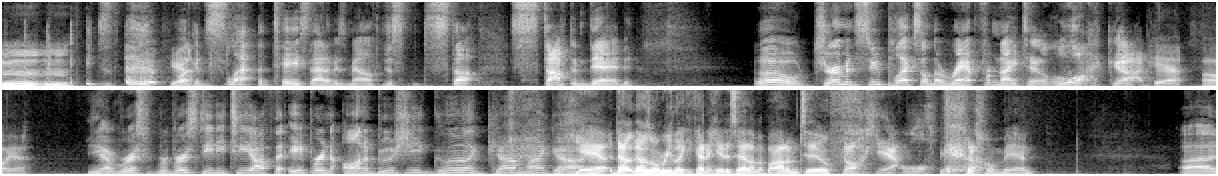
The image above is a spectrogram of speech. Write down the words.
Mm-hmm. he just Yeah. fucking slapped the taste out of his mouth. Just stop, stopped him dead. Oh, German suplex on the ramp from Naito. Oh God. Yeah. Oh yeah. Yeah, reverse, reverse DDT off the apron on Ibushi. Good God, my God. Yeah. That, that was one where he like he kind of hit his head on the bottom too. Oh yeah. Oh man. Uh,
